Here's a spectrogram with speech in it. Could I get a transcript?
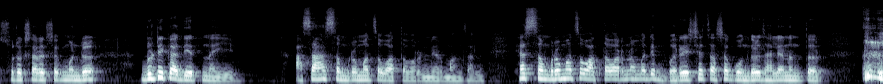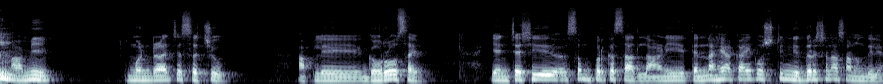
सुरक्षा रक्षक मंडळ ड्युटी का देत नाही आहे असा हा संभ्रमाचं वातावरण निर्माण झालं. ह्या संभ्रमाचं वातावरणामध्ये बरेचसेच असं गोंधळ झाल्यानंतर आम्ही मंडळाचे सचिव आपले गौरव साहेब यांच्याशी संपर्क साधला आणि त्यांना ह्या काही गोष्टी निदर्शनास आणून दिल्या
